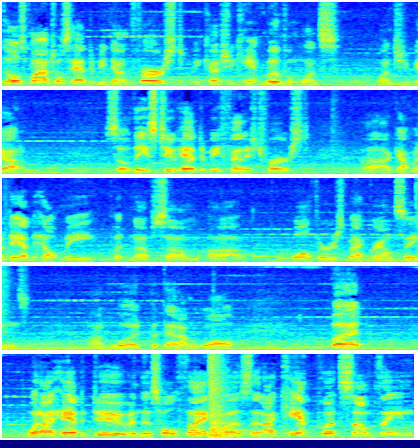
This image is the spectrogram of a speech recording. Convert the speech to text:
Those modules had to be done first because you can't move them once, once you've got them. So these two had to be finished first. Uh, I got my dad to help me putting up some uh, Walther's background scenes on wood, put that on the wall. But what I had to do in this whole thing was that I can't put something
